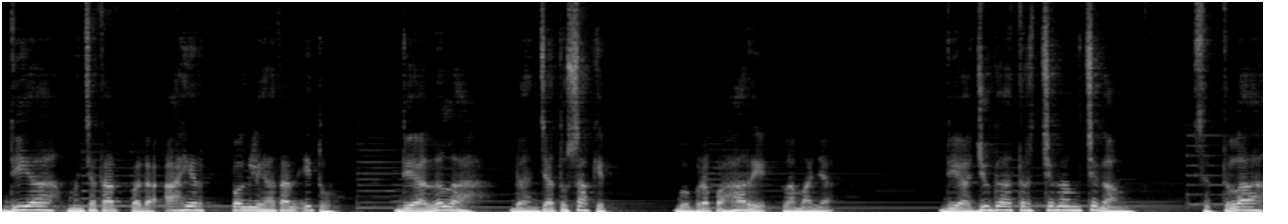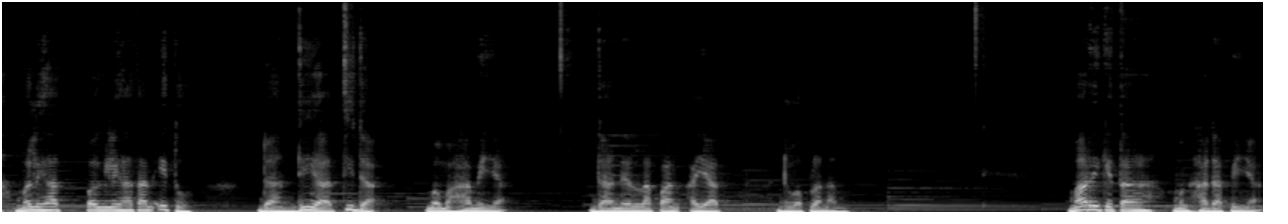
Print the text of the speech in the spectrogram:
Dia mencatat pada akhir penglihatan itu, dia lelah dan jatuh sakit beberapa hari lamanya. Dia juga tercengang-cengang setelah melihat penglihatan itu dan dia tidak memahaminya. Daniel 8 ayat 26 mari kita menghadapinya.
